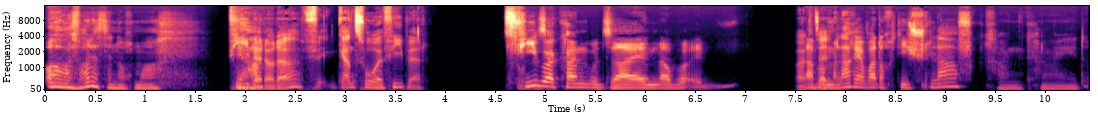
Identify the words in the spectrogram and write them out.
Oh, was war das denn nochmal? Fieber, ja. oder? Ganz hohe Fieber. Fieber kann gut sein, aber, aber Malaria war doch die Schlafkrankheit,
